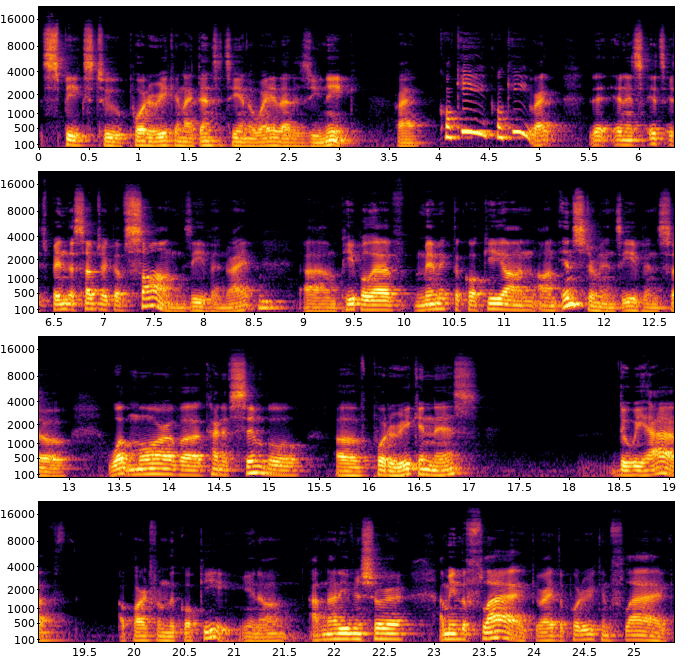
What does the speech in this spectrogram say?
speaks to Puerto Rican identity in a way that is unique, right? Coqui, coqui, right? And it's it's it's been the subject of songs, even, right? Mm-hmm. Um, people have mimicked the coqui on on instruments, even. So, what more of a kind of symbol? of Puerto Ricanness do we have apart from the coqui? You know, I'm not even sure. I mean, the flag, right? The Puerto Rican flag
